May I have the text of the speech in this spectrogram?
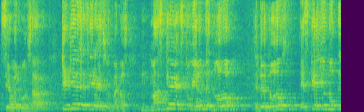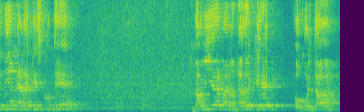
se avergonzaban. ¿Qué quiere decir eso, hermanos? Más que estuvieran desnudos, desnudos es que ellos no tenían nada que esconder. No había, hermanos, nada que ocultar.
